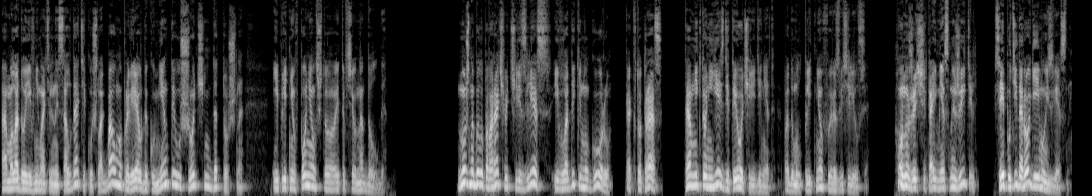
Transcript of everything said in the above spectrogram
а молодой и внимательный солдатик у шлагбаума проверял документы уж очень дотошно, и Плетнев понял, что это все надолго. Нужно было поворачивать через лес и Владыкину гору, как в тот раз. Там никто не ездит и очереди нет, — подумал Плетнев и развеселился. Он уже, считай, местный житель. Все пути дороги ему известны.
